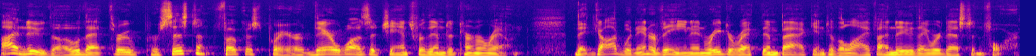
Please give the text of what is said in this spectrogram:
I knew, though, that through persistent, focused prayer, there was a chance for them to turn around, that God would intervene and redirect them back into the life I knew they were destined for.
